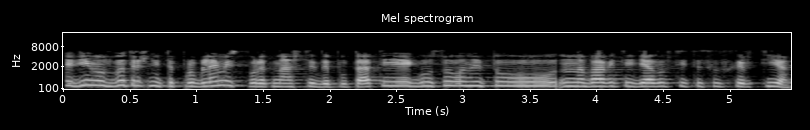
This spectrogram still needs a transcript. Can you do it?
Един от вътрешните проблеми, според нашите депутати, е гласуването на бабите и дядовците с хартия.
